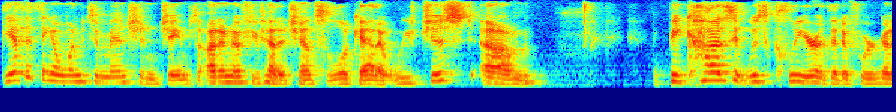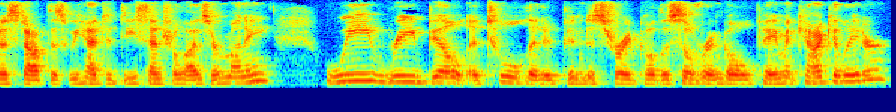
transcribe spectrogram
The other thing I wanted to mention, James, I don't know if you've had a chance to look at it. We've just um, because it was clear that if we were going to stop this, we had to decentralize our money. We rebuilt a tool that had been destroyed called the Silver and Gold Payment Calculator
